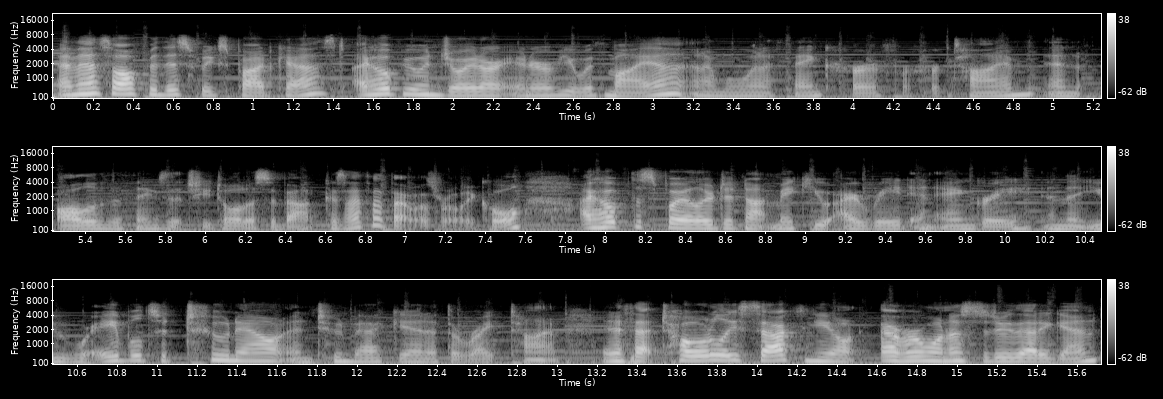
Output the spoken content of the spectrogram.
And that's all for this week's podcast. I hope you enjoyed our interview with Maya, and I want to thank her for her time and all of the things that she told us about because I thought that was really cool. I hope the spoiler did not make you irate and angry, and that you were able to tune out and tune back in at the right time. And if that totally sucked and you don't ever want us to do that again,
